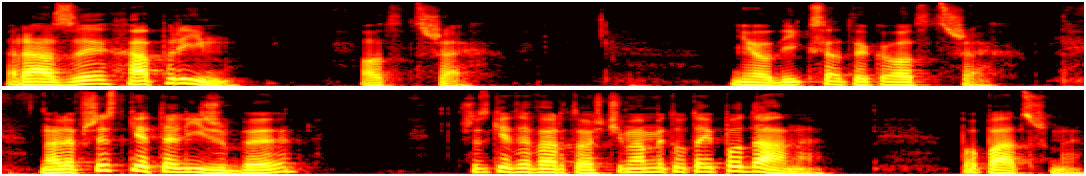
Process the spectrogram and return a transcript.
razy h' od 3. Nie od x, tylko od 3. No ale wszystkie te liczby, wszystkie te wartości mamy tutaj podane. Popatrzmy.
